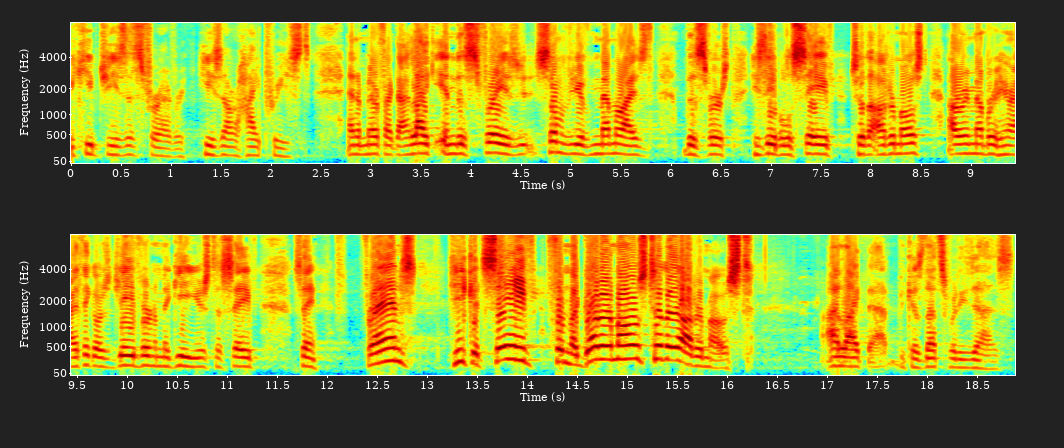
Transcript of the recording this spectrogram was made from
We keep Jesus forever. He's our high priest. And a matter of fact, I like in this phrase, some of you have memorized this verse, he's able to save to the uttermost. I remember here, I think it was J. Vernon McGee used to save, say, friends, he could save from the guttermost to the uttermost. I like that because that's what he does.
